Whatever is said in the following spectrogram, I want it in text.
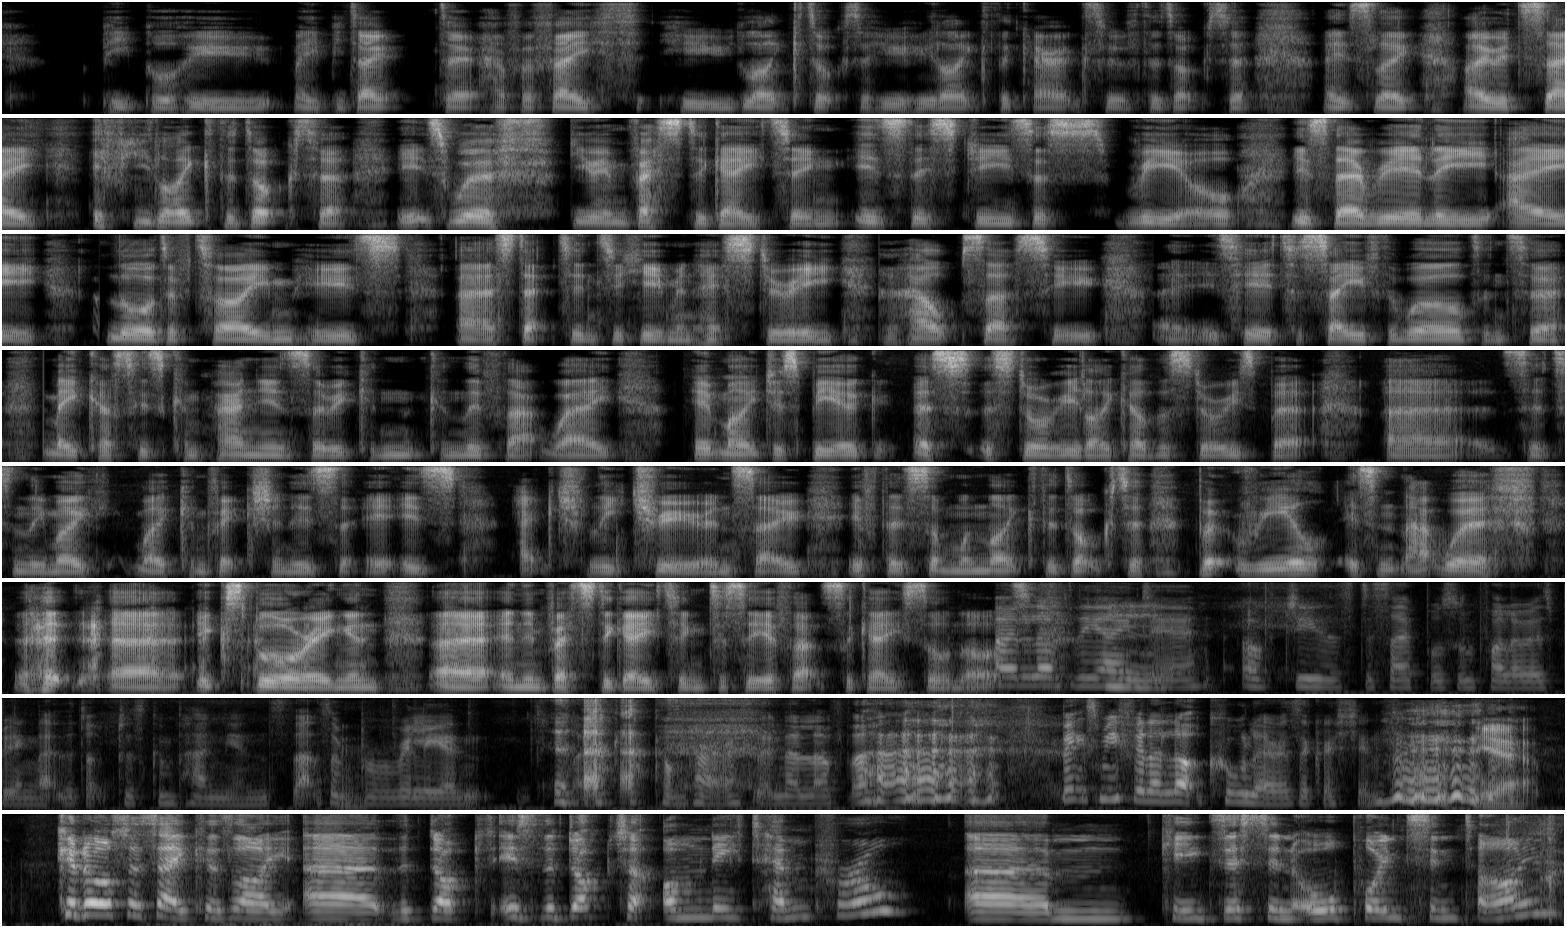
people who maybe don't don't have a faith who like Doctor Who, who like the character of the Doctor. It's like I would say, if you like the Doctor, it's worth you investigating. Is this Jesus real? Is there really a Lord of Time who's uh, stepped into human history, who helps us, who uh, is here to save the world and to make us his companions so we can, can live that way. It might just be a a story like other stories, but uh, certainly my, my conviction is that it is actually true. And so if there's someone like the Doctor, but real, isn't that worth uh, exploring and, uh, and investigating to see if that's the case or not? I love the idea of Jesus' disciples and followers being like the Doctor's companions. That's a brilliant like, comparison. I love that. Makes me feel a lot cooler as a Christian. Yeah. Could also say because like uh the doctor is the doctor omnitemporal um he exists in all points in time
